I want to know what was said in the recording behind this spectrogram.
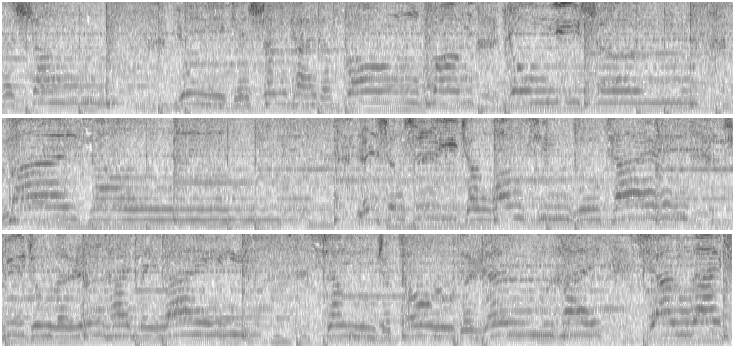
的伤？用一天盛开的疯狂，用一生埋葬。人生是一场忘情舞台，剧中的人还没来，相拥着投入的人海，相爱着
